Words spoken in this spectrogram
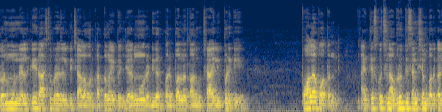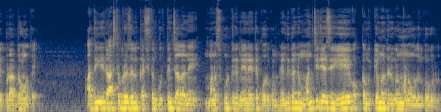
రెండు మూడు నెలలకి రాష్ట్ర ప్రజలకి చాలా వరకు అర్థమైపోయింది. జగన్మోహన్ రెడ్డి గారి పరిపాలన తాలూకు ఛాయలు ఇప్పటికీ పోలేకపోతున్నాయి. ఆయన తీసుకొచ్చిన అభివృద్ధి సంక్షేమ పథకాలు ఇప్పుడు అర్థమవుతాయి. అది రాష్ట్ర ప్రజలు ఖచ్చితంగా గుర్తించాలని మనస్ఫూర్తిగా నేనైతే కోరుకుంటున్నాను. ఎందుకంటే మంచి చేసి ఏ ఒక్క ముఖ్యమంత్రిని కూడా మనం వదులుకోకూడదు.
